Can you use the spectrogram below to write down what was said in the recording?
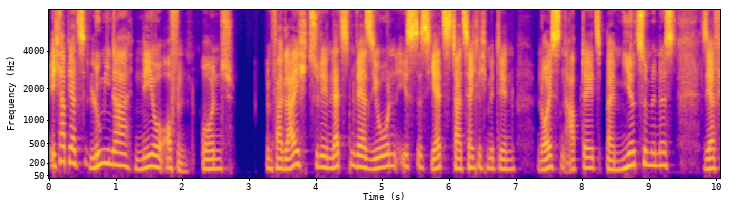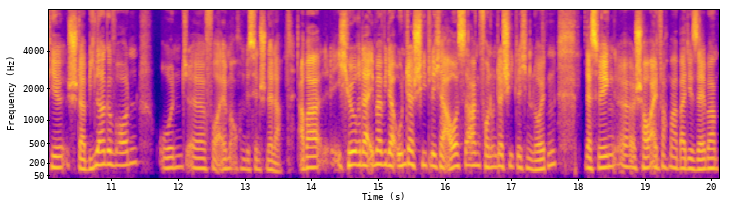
Ich habe jetzt Lumina Neo offen und im Vergleich zu den letzten Versionen ist es jetzt tatsächlich mit den neuesten Updates bei mir zumindest sehr viel stabiler geworden und äh, vor allem auch ein bisschen schneller. Aber ich höre da immer wieder unterschiedliche Aussagen von unterschiedlichen Leuten. Deswegen äh, schau einfach mal bei dir selber,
